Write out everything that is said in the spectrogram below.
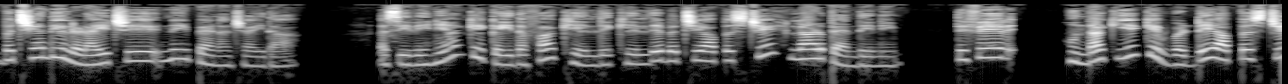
ਬੱਚਿਆਂ ਦੀ ਲੜਾਈ 'ਚ ਨਹੀਂ ਪੈਣਾ ਚਾਹੀਦਾ ਅਸੀਂ ਵੇਖਿਆ ਕਿ ਕਈ ਦਫਾ ਖੇਲਦੇ ਖੇਲਦੇ ਬੱਚੇ ਆਪਸ 'ਚ ਲੜ ਪੈਂਦੇ ਨੇ ਤੇ ਫਿਰ ਹੁੰਦਾ ਕੀ ਹੈ ਕਿ ਵੱਡੇ ਆਪਸ 'ਚ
